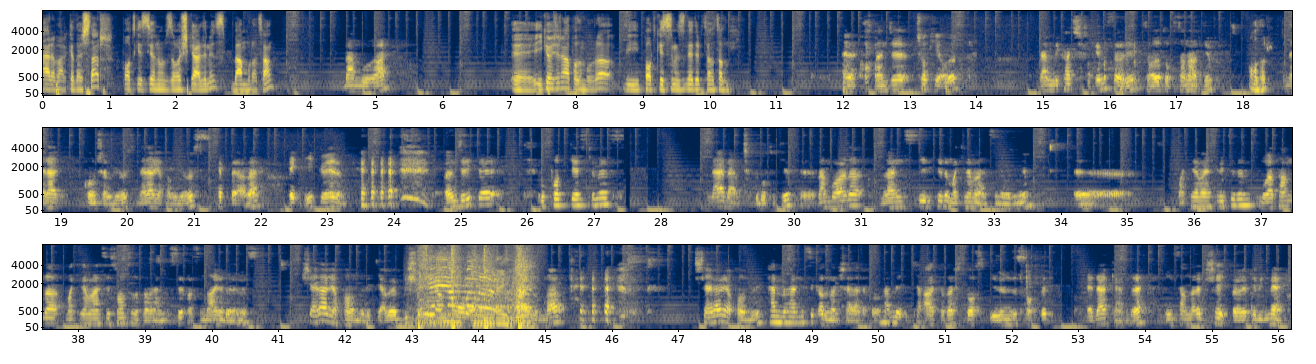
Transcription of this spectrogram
Merhaba arkadaşlar. Podcast yanımıza hoş geldiniz. Ben Muratan. Ben Buğra. Ee, ilk önce ne yapalım Buğra? Bir podcastimizi nedir tanıtalım. Evet, bence çok iyi olur. Ben birkaç fikrimi söyleyeyim, sonra da topu sana atayım. Olur. Neler konuşabiliyoruz, neler yapabiliyoruz hep beraber bekleyip görelim. Öncelikle bu podcastimiz nereden çıktı bu fikir? Ee, Ben bu arada mühendisliği bitirdim, makine mühendisliği mezunuyum. Ee, makine mühendisliği bitirdim. Murat da makine mühendisliği son sınıf öğrencisi. Aslında aynı dönemiz. Bir şeyler yapalım dedik ya. Böyle bir şey yapalım. Bir şeyler yapalım dedik. Hem mühendislik adına bir şeyler yapalım. Hem de iki arkadaş, dost birbirimize sohbet ederken de insanlara bir şey öğretebilme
